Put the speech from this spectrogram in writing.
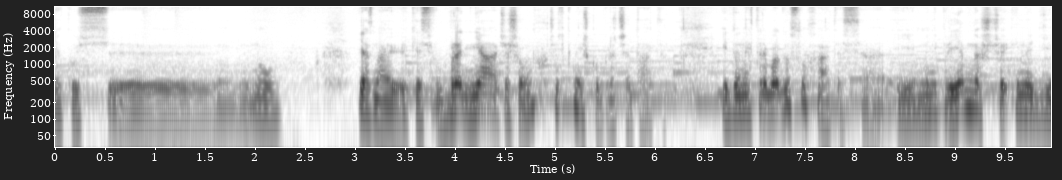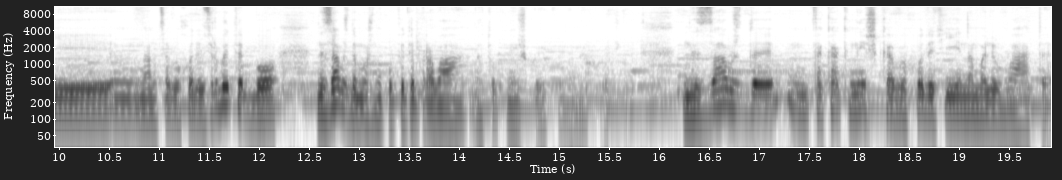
якусь, е, ну, я знаю, якесь вбрання чи що. Вони хочуть книжку прочитати. І до них треба дослухатися. І мені приємно, що іноді нам це виходить зробити, бо не завжди можна купити права на ту книжку, яку вони хочуть. Не завжди така книжка виходить її намалювати.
